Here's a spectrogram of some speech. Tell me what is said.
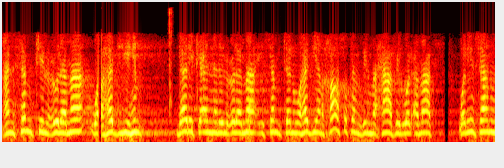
عن سمت العلماء وهديهم. ذلك أن للعلماء سمتا وهديا خاصة في المحافل والأماكن والإنسان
